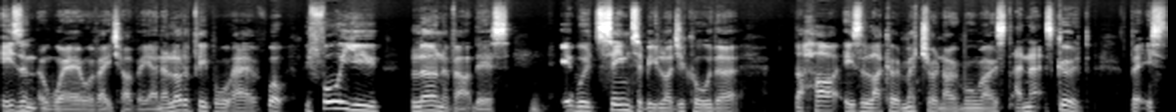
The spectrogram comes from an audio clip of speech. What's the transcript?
isn't aware of HRV, and a lot of people have, well, before you learn about this, mm. it would seem to be logical that the heart is like a metronome almost, and that's good but it's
